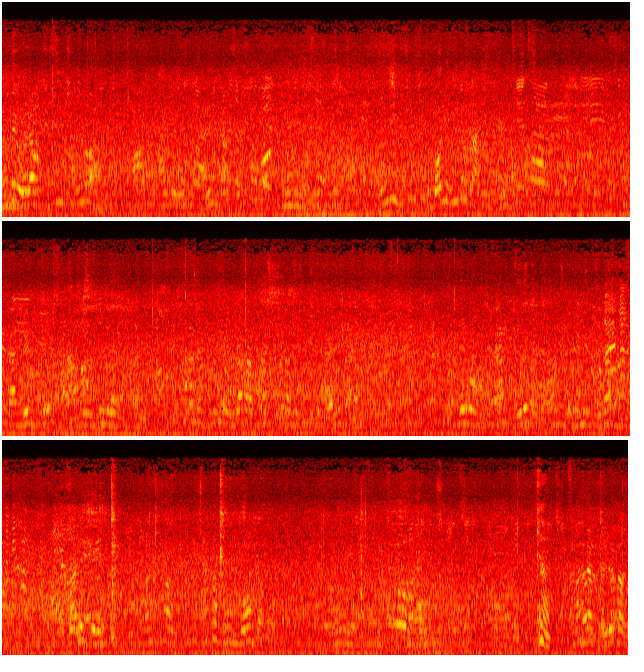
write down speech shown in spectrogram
무대 올라가서 춤추고 막. 아주 난리 났었어. 언니 춤추고 머리 흔들고 아주 난리 났어. 난 렌즈를 잘안 먹는 거라 사람을 위에 올라가고 하시더라도 그게 난리가 아니다 보러 오면 오래 걸려요. 오래는 대단하다 많이 들어 한국하고 잠깐 보면 뭐 한다고. 아, 그냥 달려다가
